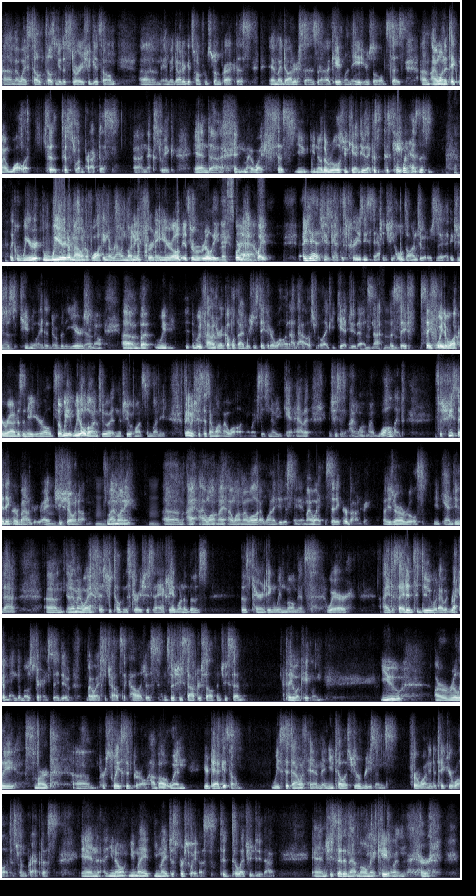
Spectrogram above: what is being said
Uh, my wife tell, tells me this story. She gets home um, and my daughter gets home from swim practice, and my daughter says, uh, Caitlin, eight years old, says, um, I want to take my wallet to, to swim practice uh, next week. And, uh, and my wife says, you, you know the rules, you can't do that. Because because Caitlin has this like weird weird amount of walking around money for an eight year old. It's really we're not quite uh, yeah, she's got this crazy stash and she holds on to it, which is, I think she's yeah. just accumulated over the years, yeah. you know. Um, but we've we found her a couple times where she's taken her wallet out of the house. We're like, you can't do that. It's not a safe safe way to walk around as an eight year old. So we we hold on to it, and if she wants some money, but anyway, she says, I want my wallet. My wife says, No, you can't have it, and she says, I want my wallet. So she's setting her boundary, right? Mm-hmm. She's showing up. Mm-hmm. It's my money. Mm-hmm. Um, I, I want my I want my wallet. I want to do this thing, and my wife is setting her boundary. Now, these are our rules. You can't do that. Um, and then my wife, as she told me the story, she said, I actually had one of those those parenting win moments where I decided to do what I would recommend to most parents they do. My wife's a child psychologist. And so she stopped herself and she said, I tell you what, Caitlin, you are a really smart, um, persuasive girl. How about when your dad gets home, we sit down with him and you tell us your reasons for wanting to take your wallet to swim practice. And you know, you might you might just persuade us to to let you do that. And she said in that moment, Caitlin, her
